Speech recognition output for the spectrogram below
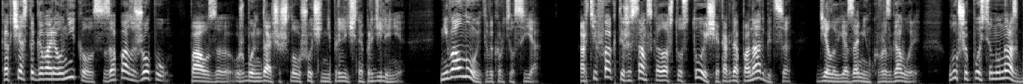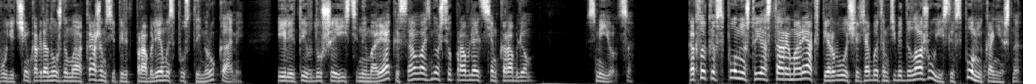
Как часто говорил Николас, запас жопу... Пауза, уж больно дальше шло уж очень неприличное определение. «Не волнует», — выкрутился я. «Артефакт, ты же сам сказал, что стоящий, а когда понадобится...» Делаю я заминку в разговоре. «Лучше пусть он у нас будет, чем когда нужно мы окажемся перед проблемой с пустыми руками. Или ты в душе истинный моряк и сам возьмешься управлять всем кораблем?» Смеется. «Как только вспомню, что я старый моряк, в первую очередь об этом тебе доложу, если вспомню, конечно».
